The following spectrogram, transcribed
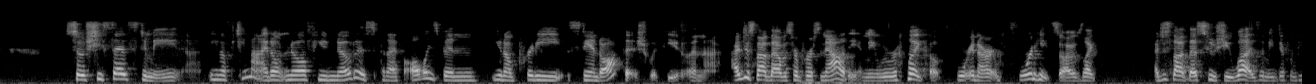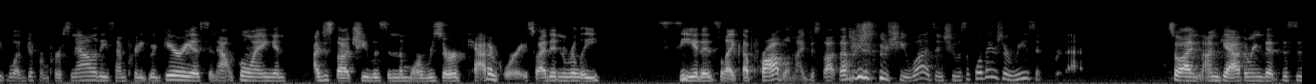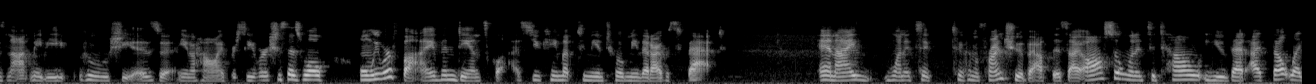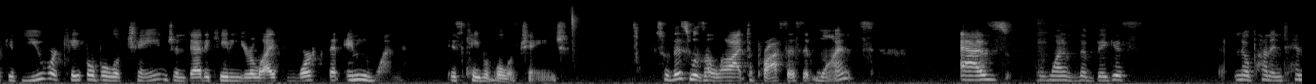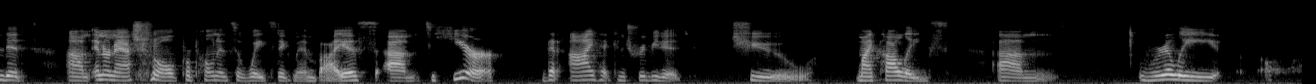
So she says to me, you know, Fatima, I don't know if you noticed, but I've always been, you know, pretty standoffish with you. And I, I just thought that was her personality. I mean, we were like uh, in our 40s. So I was like, I just thought that's who she was. I mean, different people have different personalities. I'm pretty gregarious and outgoing. And I just thought she was in the more reserved category. So I didn't really see it as like a problem. I just thought that was who she was. And she was like, well, there's a reason for that. So I'm, I'm gathering that this is not maybe who she is, uh, you know, how I perceive her. She says, well, when we were five in dance class, you came up to me and told me that I was fat. And I wanted to, to confront you about this. I also wanted to tell you that I felt like if you were capable of change and dedicating your life work, that anyone is capable of change. So this was a lot to process at once. As one of the biggest, no pun intended, um, international proponents of weight stigma and bias, um, to hear that I had contributed to my colleagues um, really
